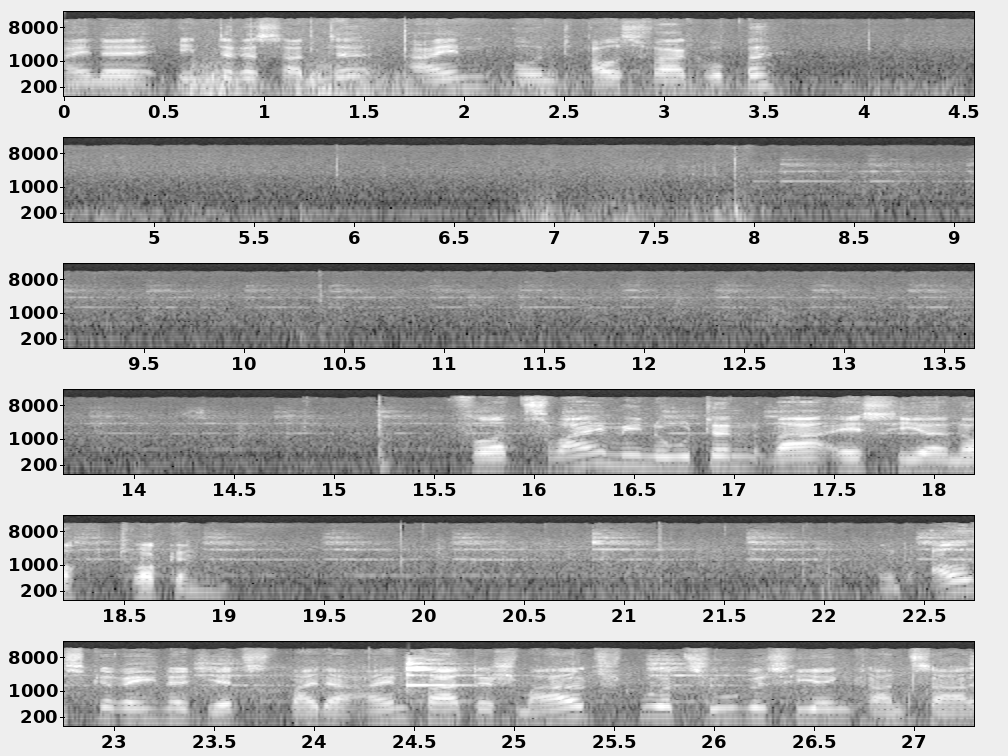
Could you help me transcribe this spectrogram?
Eine interessante Ein- und Ausfahrgruppe. Vor zwei Minuten war es hier noch trocken. Und ausgerechnet jetzt bei der Einfahrt des Schmalspurzuges hier in Kranzal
